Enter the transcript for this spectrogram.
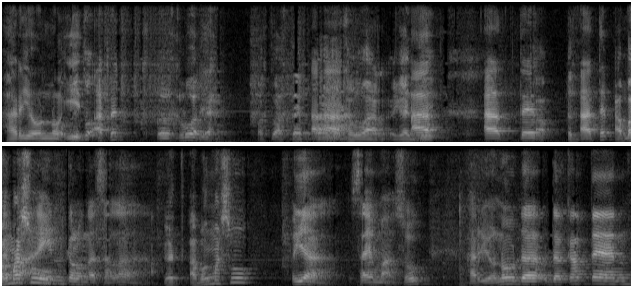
Haryono Waktu itu itu Atep eh, keluar ya, waktu Atep eh, Ah. keluar ganti. A- Atep, A- Atep Abang masuk. main kalau nggak salah. Ganti- Abang masuk. Iya, saya masuk. Haryono udah udah kapten.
